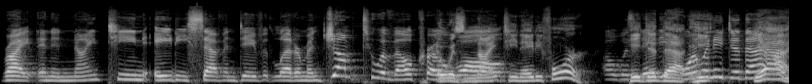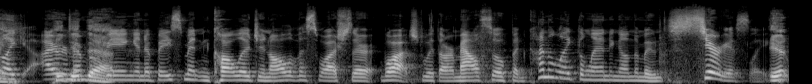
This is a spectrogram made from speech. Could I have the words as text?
Right. And in 1987, David Letterman jumped to a Velcro It was wall. 1984. Oh, was he it did 84 He- when he did that? yeah, I'm like, I remember that. being in a basement in college, and all of us watched there, watched with our mouths open, kind of like the landing on the moon. Seriously, It,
